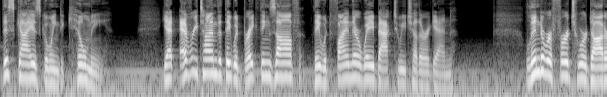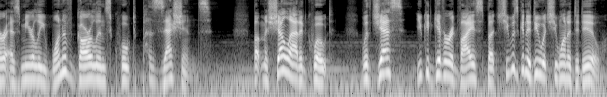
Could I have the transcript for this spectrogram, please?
This guy is going to kill me. Yet every time that they would break things off, they would find their way back to each other again. Linda referred to her daughter as merely one of Garland's, quote, possessions. But Michelle added, quote, With Jess, you could give her advice, but she was going to do what she wanted to do.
